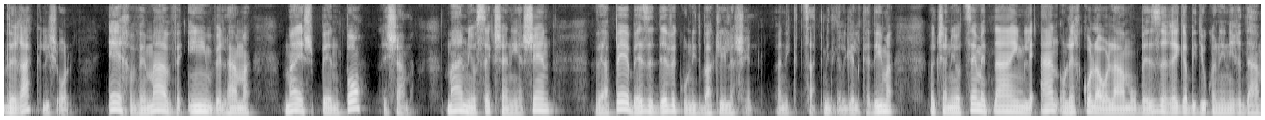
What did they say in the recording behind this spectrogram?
ורק לשאול איך ומה ואם ולמה מה יש בין פה לשם מה אני עושה כשאני ישן והפה באיזה דבק הוא נדבק לי לשן. ואני קצת מתגלגל קדימה, וכשאני עוצם עיניים לאן הולך כל העולם ובאיזה רגע בדיוק אני נרדם,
